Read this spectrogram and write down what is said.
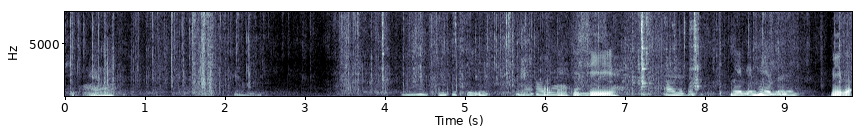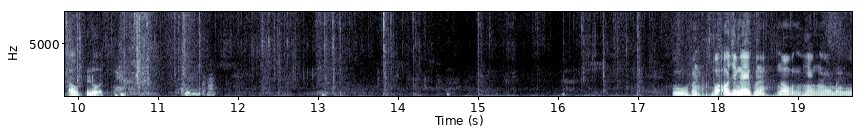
ผิดแนวอันที่สี่ทำไมเอายาอันกจัที่งสี่เอาอยู่บ่เมียบเอ็มเห็บเลยมีก็เอาไปโหลดคุ้มค่ะอู้พุ่นบ่เอาจังไดพุ่นน่ะนอกบักแหงแหงบางนี้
